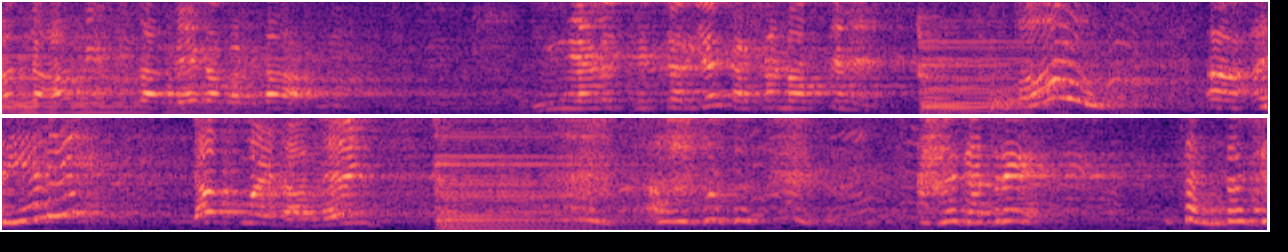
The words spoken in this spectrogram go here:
ನನ್ನ ಆಫೀಸಿಂದ ಬೇಗ ಬರ್ತಾ. ನೀನ್ ಹೇಳಿದ ಪಿಕ್ಚರ್ಗೆ ಕರ್ಕೊಂಡು ಹೋಗ್ತೇನೆ. Oh really Yes, my darling ಹಾಗಾದ್ರೆ ಸಂತೋಷ.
